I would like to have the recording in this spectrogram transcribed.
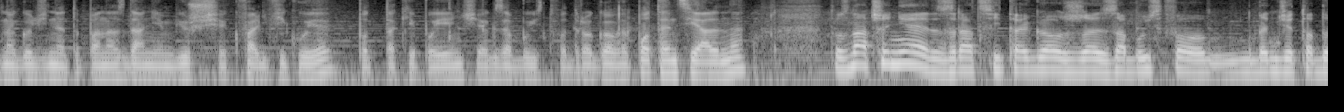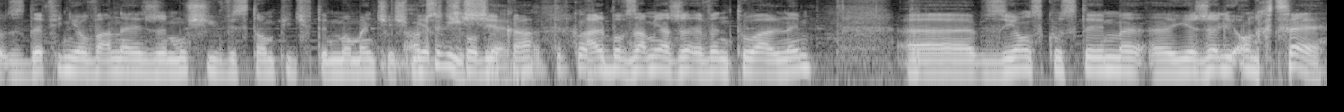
na godzinę, to pana zdaniem już się kwalifikuje pod takie pojęcie jak zabójstwo drogowe potencjalne? To znaczy nie, z racji tego, że zabójstwo będzie to zdefiniowane, że musi wystąpić w tym momencie śmierć Oczywiście, człowieka no tylko- albo w zamiarze ewentualnym. E, w związku z tym, e, jeżeli on chce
